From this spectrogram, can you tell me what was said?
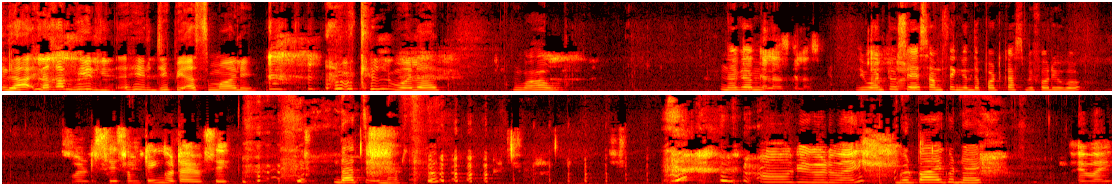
لا نغم هي ال- هي الجي بي اس مالي بكلم ولد Wow. Nagam, Kalas, kalas. you want to say something in the podcast before you go? Want to say something? What I will say? That's enough. Oh, okay, goodbye. Goodbye, good night. Bye bye.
